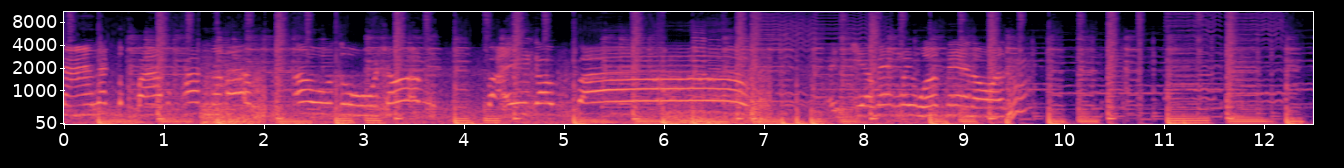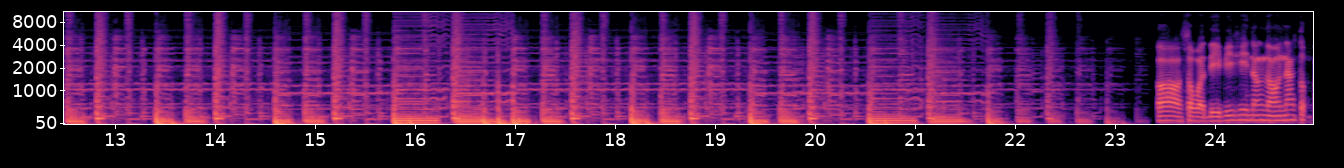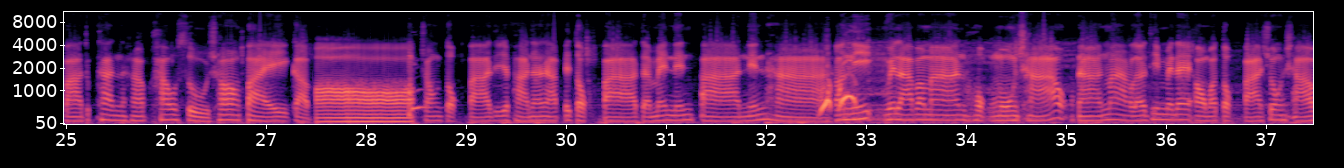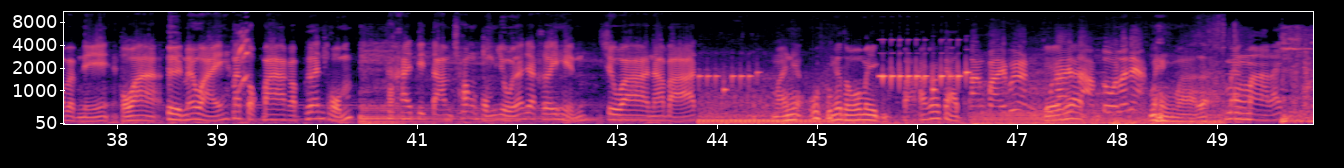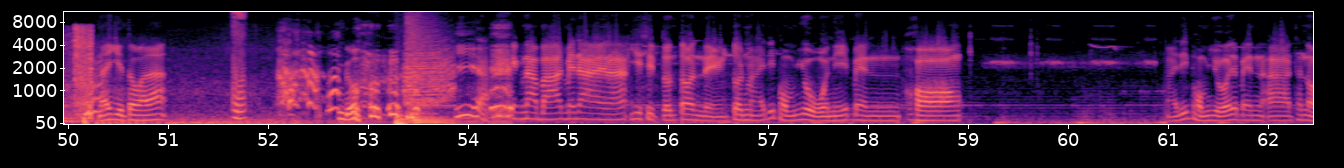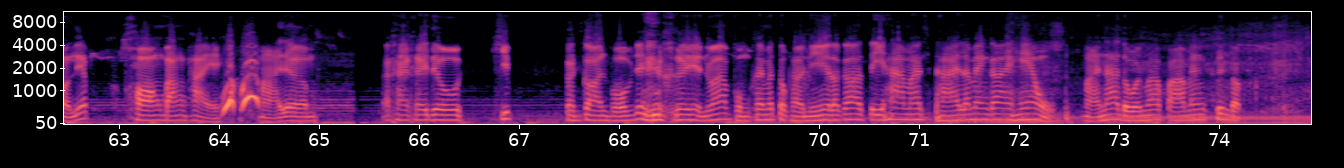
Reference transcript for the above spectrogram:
นานักตกปลาทุกท่านนะครับ เข้าสู่ช่องไปกับปลาไอ้เกียแม่งไม่เวิร์กแน่นอน ก็สวัสดีพี่ๆน้องๆนักตกปลาทุกท่านนะครับ เข้าสู่ช่องไปกับอ๋อช่องตกปลาที่จะพานานาไปตกปลาแต่ไม่เน้นปลาเน้นหา ตอนนี้เวลาประมาณ6โมงเช้านานมากแล้วที่ไม่ได้ออกมาตกปลาช่วงเช้าแบบนี้ เพราะว่าตื่นไม่ไหวมาตกปลากับเพื่อนผม ถ้าใครติดตามช่องผมอยู่น่าจะเคยเห็น ชื่อว่านาบาสไม้เนี่ยอุ๊ยก็โทรมาอีกปลาก็กัดทางไปเพื่อนเจอได้เพื่อนสามตัวแล้วเนี่ยแม่งมาแล้วแม่งมาแล้วได้กี่ตัวแล้ว ดูเฮียเอกนาบาสไม่ได้นะ20ต้นๆเองต้นไม้ที่ผมอยู่วันนี้เป็นคลองหมายที่ผมอยู่ก็จะเป็นอ่าถนนเรียบคลองบางไผ่หมายเดิมถ้าใครเคยดูคลิปก่อนๆผมจะเคยเห็นว่าผมเคยมาตกแถวนี้ แล้วก็ตีห้ามาสุดท้ายแล้วแม่งก็แห้วหมายหน้าโดนมากปลาแม่งขึ้นแบบ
